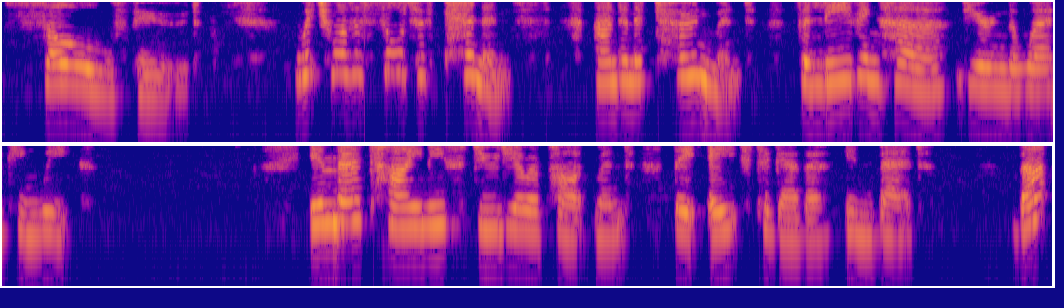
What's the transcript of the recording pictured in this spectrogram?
soul food, which was a sort of penance and an atonement for leaving her during the working week. In their tiny studio apartment, they ate together in bed. Back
